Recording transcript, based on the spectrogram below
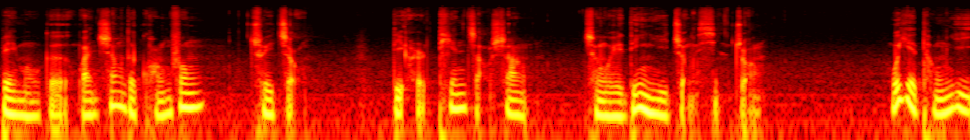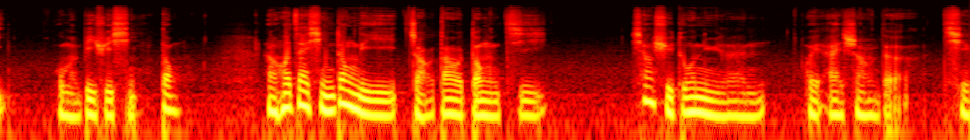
被某个晚上的狂风吹走，第二天早上成为另一种形状。我也同意，我们必须行动，然后在行动里找到动机，像许多女人会爱上的切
